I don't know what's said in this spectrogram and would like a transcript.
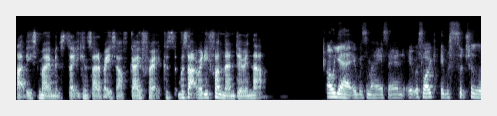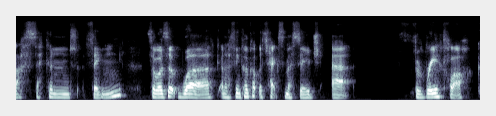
like these moments that you can celebrate yourself go for it because was that really fun then doing that Oh yeah, it was amazing. It was like it was such a last second thing. So I was at work and I think I got the text message at three o'clock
